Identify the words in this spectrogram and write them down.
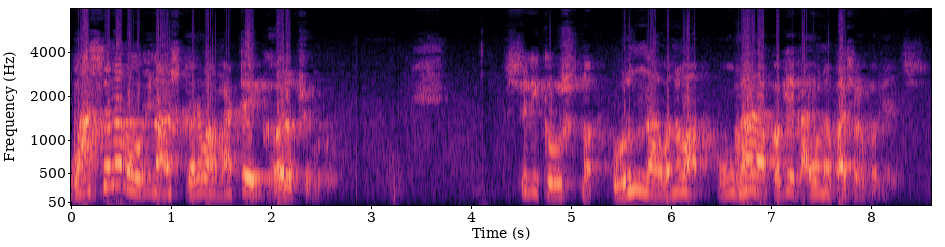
વાસનાનો વિનાશ કરવા માટે ઘર છોડો. શ્રી કૃષ્ણ વૃંદાવનમાં ઉઘાડા પગે ગાયોના પાછળ પડ્યા છે.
